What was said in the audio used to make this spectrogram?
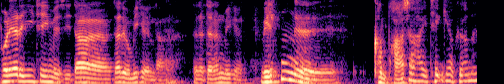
på det her det IT-mæssige, der, der er det jo Michael, der den, er, den anden Michael. Hvilken øh, kompressor har I tænkt jer at køre med?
